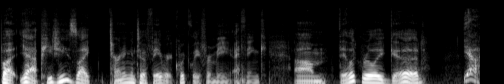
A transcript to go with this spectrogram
but yeah, PG's like turning into a favorite quickly for me. I think um, they look really good. Yeah.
